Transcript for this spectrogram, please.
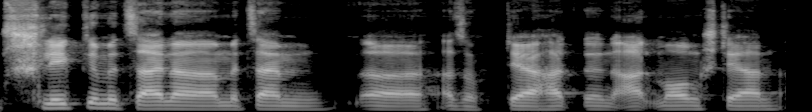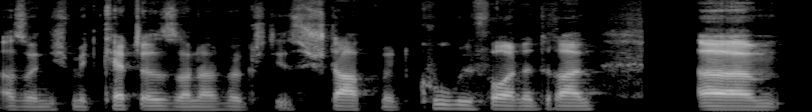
schlägt dir mit seiner, mit seinem, äh, also der hat eine Art Morgenstern, also nicht mit Kette, sondern wirklich dieses Stab mit Kugel vorne dran. Ähm,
